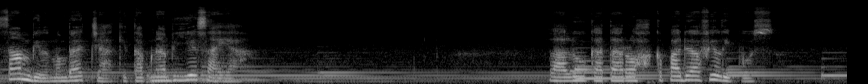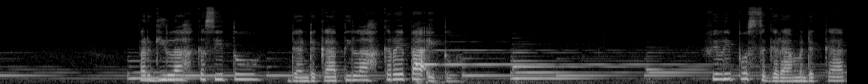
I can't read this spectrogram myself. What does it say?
sambil membaca kitab Nabi Yesaya. Lalu kata roh kepada Filipus, Pergilah ke situ dan dekatilah kereta itu. Filipus segera mendekat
